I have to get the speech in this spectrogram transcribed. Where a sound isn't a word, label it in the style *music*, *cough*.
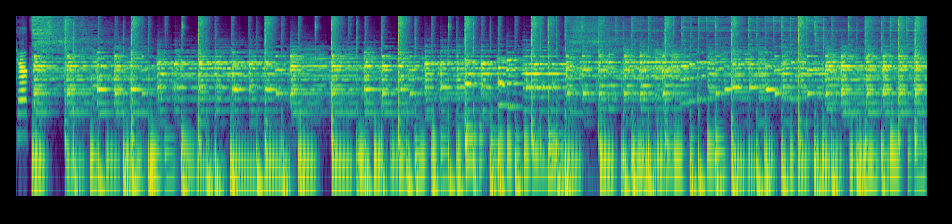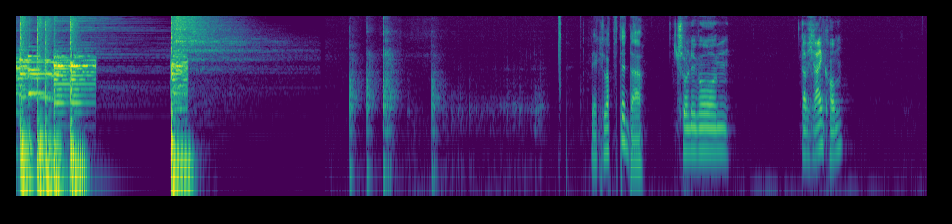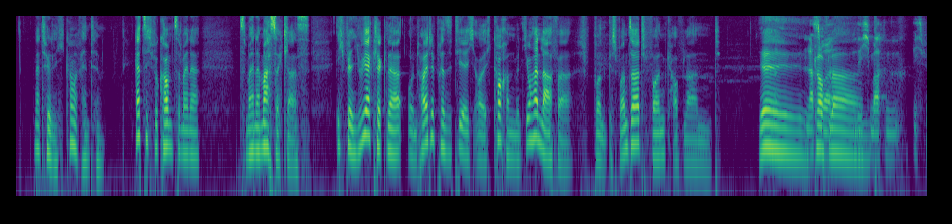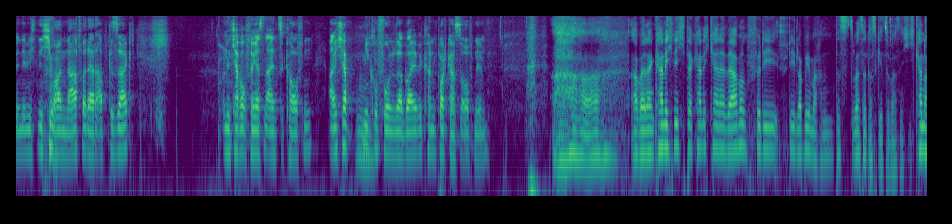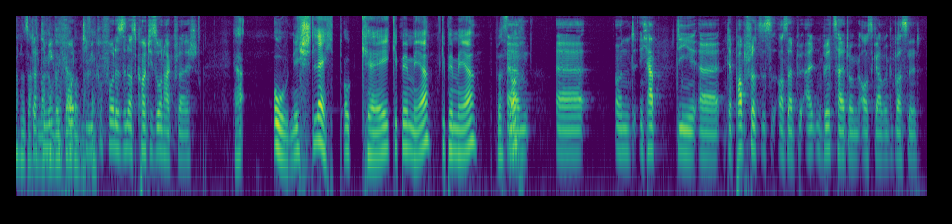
Hertz. Wer klopft denn da? Entschuldigung. Darf ich reinkommen? Natürlich, komm rein, Tim. Herzlich willkommen zu meiner, zu meiner Masterclass. Ich bin Julia Klöckner und heute präsentiere ich euch Kochen mit Johann Lafer, spon gesponsert von Kaufland. Yay, Lass Kaufland. nicht machen. Ich bin nämlich nicht Johann Nafer, der hat abgesagt. Und ich habe auch vergessen einzukaufen. Aber ich Hm. habe Mikrofone dabei, wir können einen Podcast aufnehmen. Ah, aber dann kann ich nicht, da kann ich keine Werbung für die, für die Lobby machen. Das, weißt du, das geht sowas nicht. Ich kann doch nur Sachen Doch, die, machen, Mikrofon, die. Mikrofone sind aus Cortisonhackfleisch. Oh, nicht schlecht. Okay, gib mir mehr, gib mir mehr. Was noch? Ähm, äh, und ich habe die, äh, der Popschutz ist aus der alten Bildzeitung-Ausgabe gebastelt.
